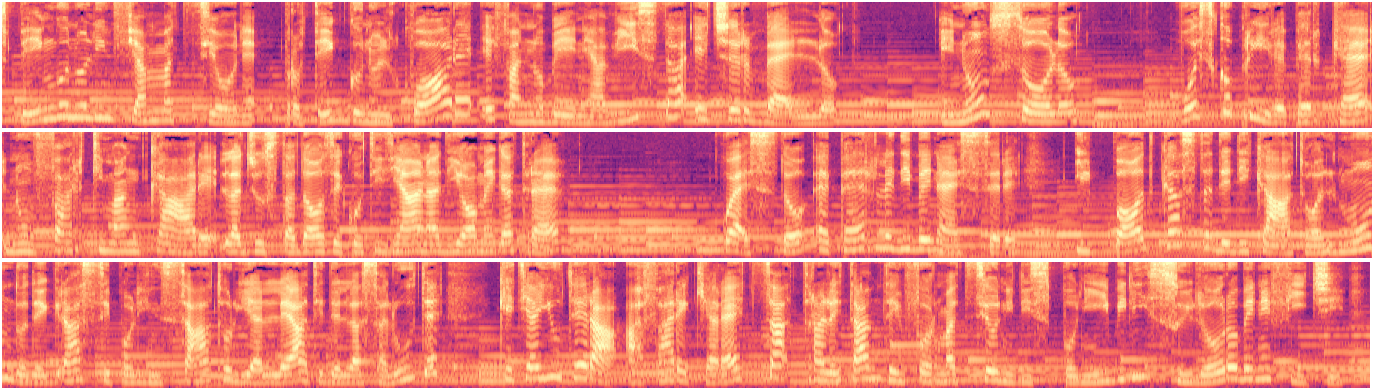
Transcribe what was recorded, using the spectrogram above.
spengono l'infiammazione, proteggono il cuore e fanno bene a vista e cervello. E non solo. Vuoi scoprire perché non farti mancare la giusta dose quotidiana di omega 3? Questo è Perle di Benessere, il podcast dedicato al mondo dei grassi polinsaturi alleati della salute che ti aiuterà a fare chiarezza tra le tante informazioni disponibili sui loro benefici.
